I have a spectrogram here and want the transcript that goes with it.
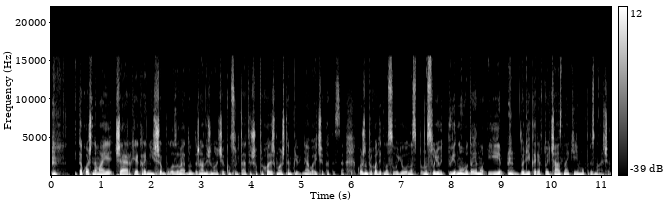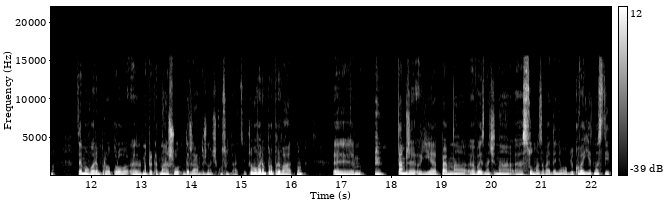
і також немає черг, як раніше було заведено в державній жіночої консультації, що приходиш, можеш там півдня вичекатися. Кожен приходить на свою на, на свою відповідну годину і до лікаря в той час, на який йому призначено. Це ми говоримо про, про е, наприклад, нашу державну жіночу консультацію. Якщо ми говоримо про приватну, е, там же є певна е, визначена е, сума заведення обліку вагітності,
